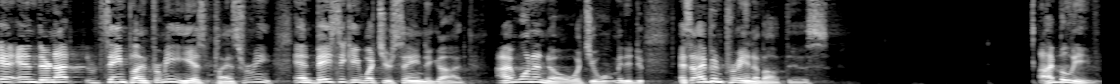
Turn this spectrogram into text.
And, and they're not same plan for me. He has plans for me. And basically what you're saying to God, I want to know what you want me to do. As I've been praying about this, I believe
